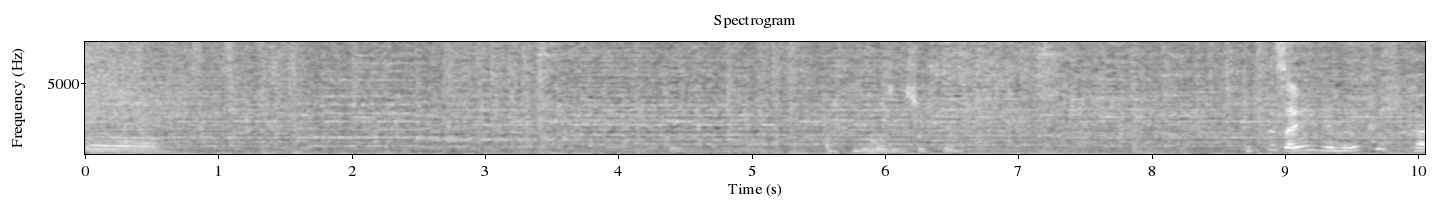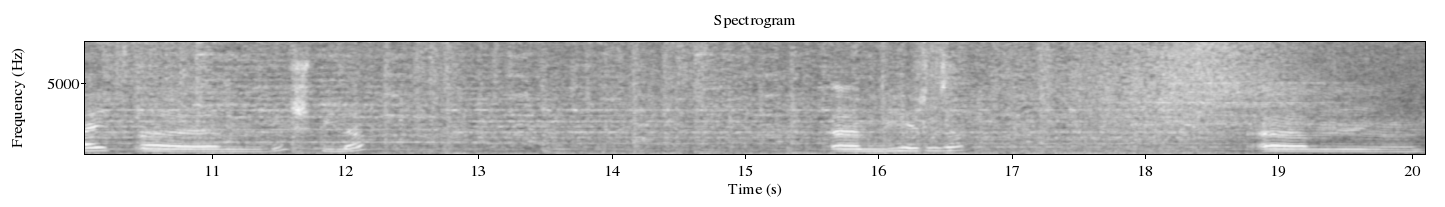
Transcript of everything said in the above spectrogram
So. Ach, die Musik ist so schön. Gibt es eigentlich eine Möglichkeit, ähm, Spiele? Ähm, wie heißt sie? Ähm.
